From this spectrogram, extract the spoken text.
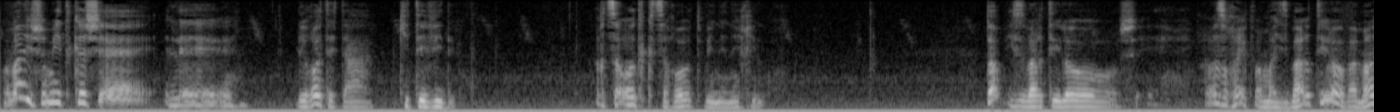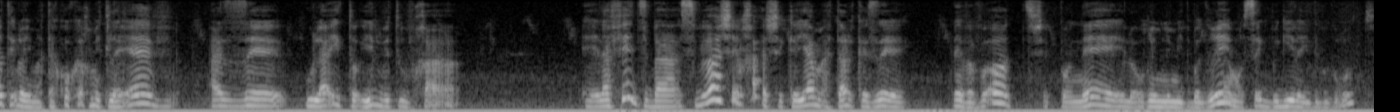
הוא אמר לי שהוא מתקשה ל... לראות את הקטעי וידאו. הרצאות קצרות בענייני חינוך. טוב, הסברתי לו ש... לא זוכר כבר מה הסברתי לו, ואמרתי לו, אם אתה כל כך מתלהב, אז uh, אולי תואיל בטובך uh, להפיץ בסביבה שלך, שקיים אתר כזה לב אבות, שפונה להורים למתבגרים, עוסק בגיל ההתבגרות.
